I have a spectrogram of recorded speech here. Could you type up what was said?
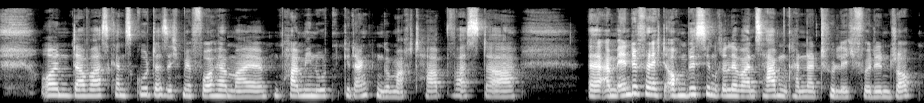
Und da war es ganz gut, dass ich mir vorher mal ein paar Minuten Gedanken gemacht habe, was da äh, am Ende vielleicht auch ein bisschen Relevanz haben kann, natürlich für den Job.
